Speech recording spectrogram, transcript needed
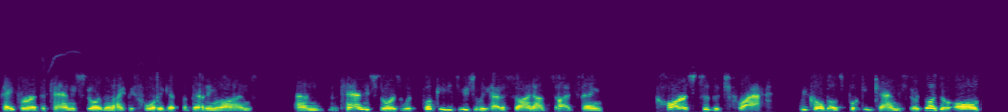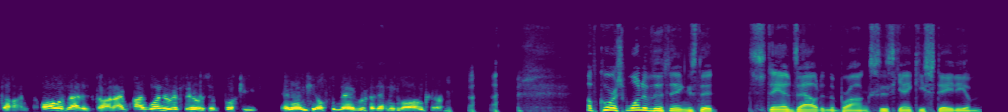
paper at the candy store the night before to get the betting lines. And the candy stores with bookies usually had a sign outside saying cars to the track. We call those bookie candy stores. Those are all gone. All of that is gone. I, I wonder if there was a bookie in any old neighborhood any longer. of course, one of the things that stands out in the Bronx is Yankee Stadium,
